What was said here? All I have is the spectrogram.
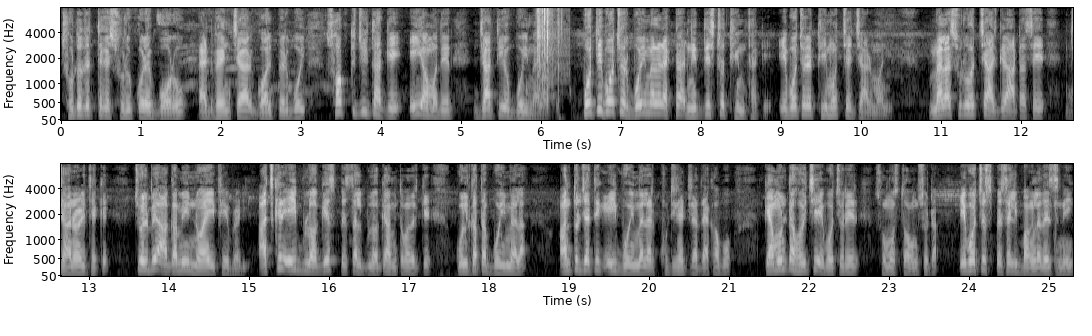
ছোটদের থেকে শুরু করে বড় অ্যাডভেঞ্চার গল্পের বই সব কিছুই থাকে এই আমাদের জাতীয় বই মেলাতে। প্রতি বছর বই মেলার একটা নির্দিষ্ট থিম থাকে। এবছরের থিম হচ্ছে জার্মানি। মেলা শুরু হচ্ছে আজকের আঠাশে জানুয়ারি থেকে, চলবে আগামী নয়ই ফেব্রুয়ারি। আজকের এই ব্লগে স্পেশাল ব্লগে আমি তোমাদেরকে কলকাতা বই মেলা, আন্তর্জাতিক এই বই মেলার খুঁটিনাটিটা দেখাবো, কেমনটা হয়েছে এবছরের সমস্ত অংশটা। এবছর স্পেশালি বাংলাদেশ নেই।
